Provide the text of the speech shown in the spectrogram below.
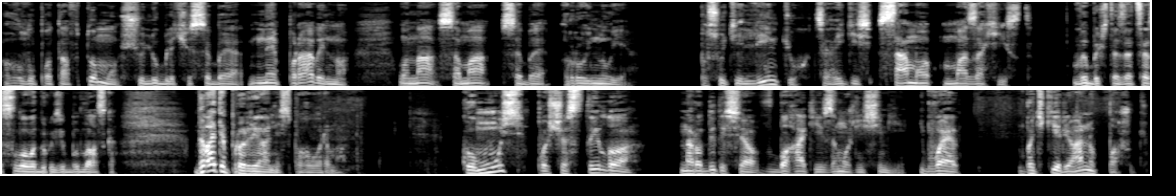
глупота в тому, що люблячи себе неправильно, вона сама себе руйнує. По суті, лінтюх це якийсь самомазохіст. Вибачте за це слово, друзі, будь ласка. Давайте про реальність поговоримо. Комусь пощастило народитися в багатій заможній сім'ї. І буває, батьки реально пашуть.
